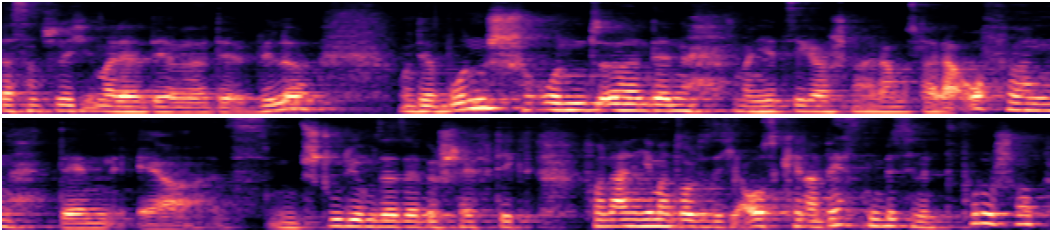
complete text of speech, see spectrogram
Das ist natürlich immer der, der, der Wille und der Wunsch. Und äh, denn mein jetziger Schneider muss leider aufhören, denn er ist im Studium sehr, sehr beschäftigt. Von daher, jemand sollte sich auskennen, am besten ein bisschen mit Photoshop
